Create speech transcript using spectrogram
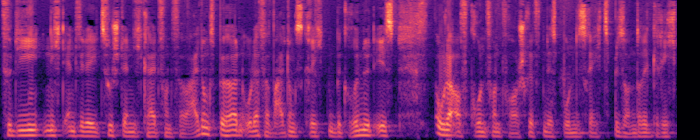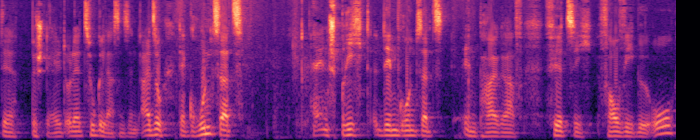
für die nicht entweder die Zuständigkeit von Verwaltungsbehörden oder Verwaltungsbehörden Verwaltungsgerichten begründet ist oder aufgrund von Vorschriften des Bundesrechts besondere Gerichte bestellt oder zugelassen sind. Also der Grundsatz entspricht dem Grundsatz in Paragraph 40 VWGO.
